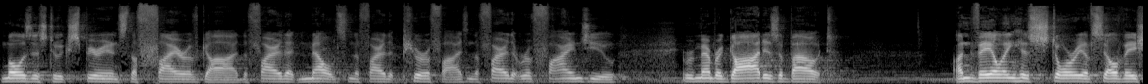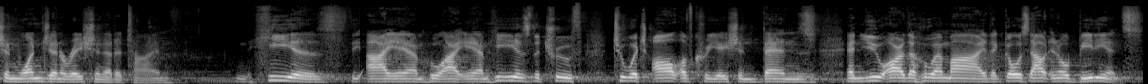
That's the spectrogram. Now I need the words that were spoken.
Moses to experience the fire of God, the fire that melts and the fire that purifies and the fire that refines you. Remember, God is about unveiling his story of salvation one generation at a time. He is the I am who I am. He is the truth to which all of creation bends. And you are the who am I that goes out in obedience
